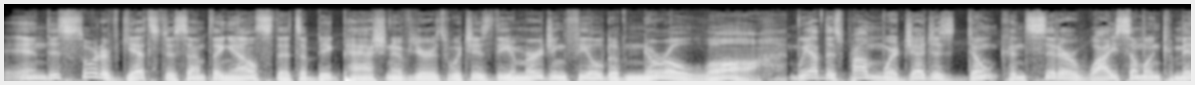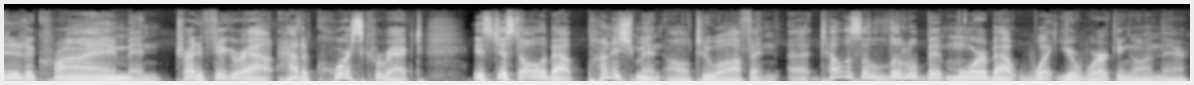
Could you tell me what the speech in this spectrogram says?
And this sort of gets to something else that's a big passion of yours, which is the emerging field of neural law. We have this problem where judges don't consider why someone committed a crime and try to figure out how to course correct. It's just all about punishment all too often. Uh, tell us a little bit more about what you're working on there.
